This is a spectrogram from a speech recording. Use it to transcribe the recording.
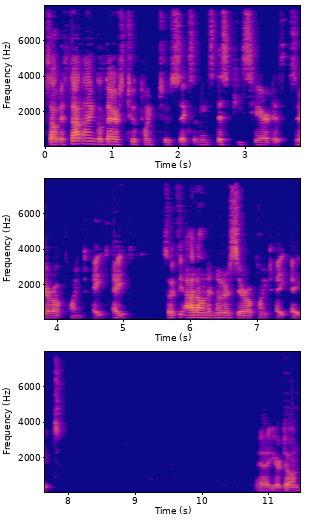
So if that angle there is 2.26, it means this piece here is 0.88. So if you add on another 0.88, uh, you're done.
